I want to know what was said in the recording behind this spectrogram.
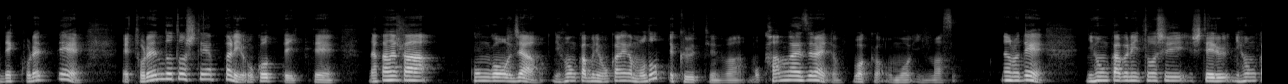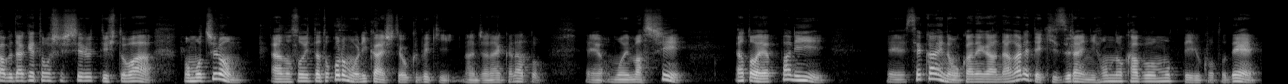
で、これってトレンドとしてやっぱり起こっていって、なかなか今後、じゃあ日本株にお金が戻ってくるっていうのはもう考えづらいと僕は思います。なので、日本株に投資してる、日本株だけ投資してるっていう人は、もちろん、あの、そういったところも理解しておくべきなんじゃないかなと思いますし、あとはやっぱり、えー世界のお金が流れてきづらい日本の株を持っていることで、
